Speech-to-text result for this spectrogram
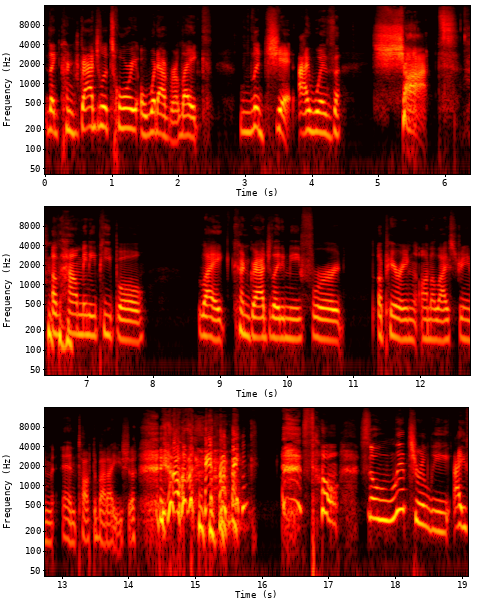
like congratulatory or whatever. Like legit, I was shocked of how many people like congratulating me for appearing on a live stream and talked about Aisha. You know what I'm saying? Like, so so literally I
